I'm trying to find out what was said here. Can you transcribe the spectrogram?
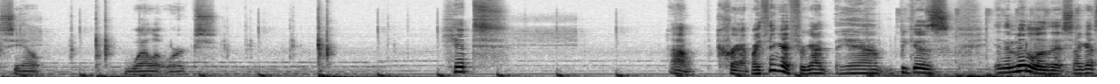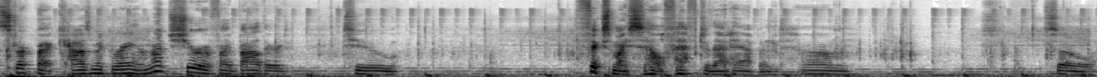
See how well it works. Hit. Oh, crap. I think I forgot. Yeah, because in the middle of this, I got struck by a cosmic ray, and I'm not sure if I bothered to fix myself after that happened. Um, so,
